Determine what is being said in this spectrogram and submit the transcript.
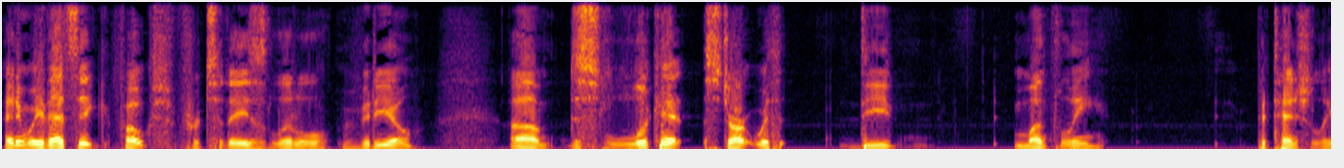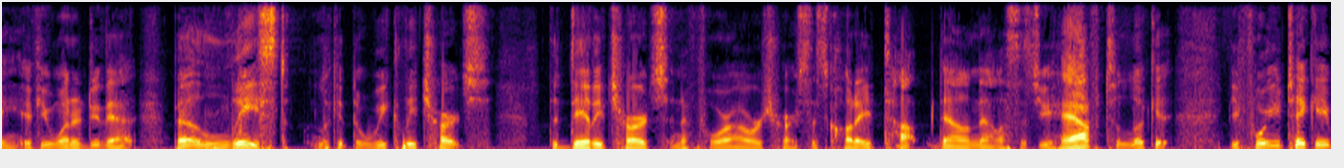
anyway, that's it, folks, for today's little video. Um, just look at start with the monthly potentially if you want to do that, but at least look at the weekly charts the daily charts and the four hour charts. That's called a top down analysis. You have to look at, before you take a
